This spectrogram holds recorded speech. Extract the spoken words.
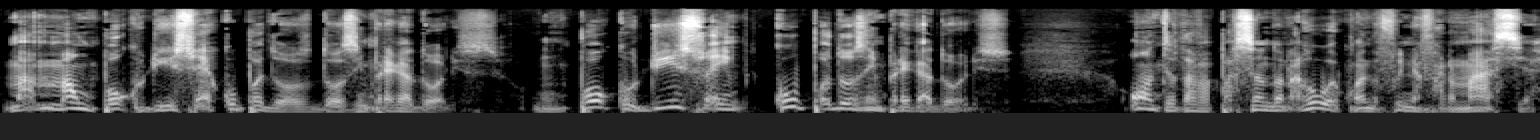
Mas, mas, um pouco disso é culpa dos, dos empregadores. Um pouco disso é culpa dos empregadores. Ontem eu estava passando na rua quando fui na farmácia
